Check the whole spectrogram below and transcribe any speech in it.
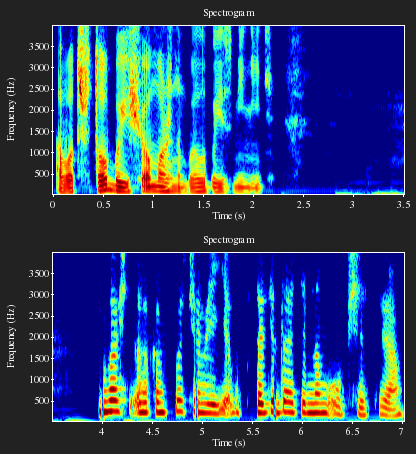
а вот что бы еще можно было бы изменить? Ну, во всяком случае, в созидательном обществе,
